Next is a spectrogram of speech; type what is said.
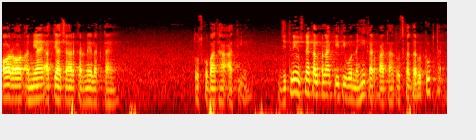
और और अन्याय, अत्याचार करने लगता है तो उसको बाधा आती है। जितनी उसने कल्पना की थी वो नहीं कर पाता तो उसका गर्व टूटता है।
